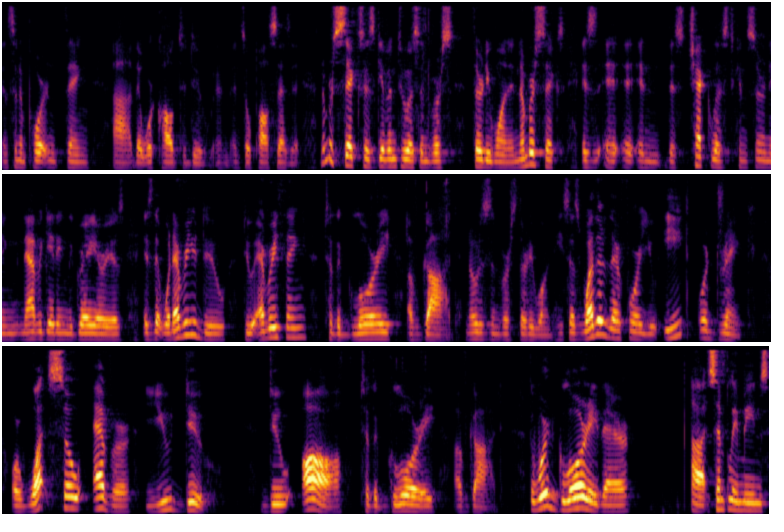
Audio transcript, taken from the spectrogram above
It's an important thing uh, that we're called to do. And, and, so Paul says it. Number six is given to us in verse 31. And number six is in this checklist concerning navigating the gray areas is that whatever you do, do everything to the glory of God. Notice in verse 31. He says, Whether therefore you eat or drink or whatsoever you do, do all to the glory of God. The word glory there uh, simply means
